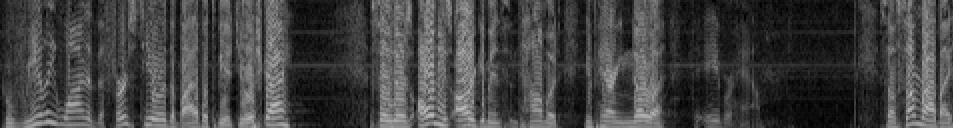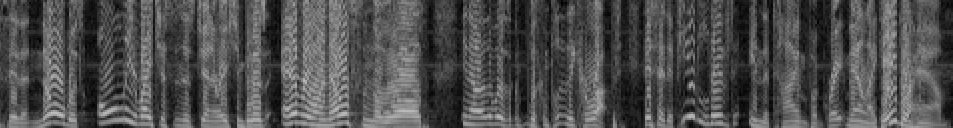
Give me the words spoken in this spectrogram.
who really wanted the first hero of the Bible to be a Jewish guy. So there's all these arguments in Talmud comparing Noah to Abraham. So some rabbis say that Noah was only righteous in this generation because everyone else in the world, you know, was, was completely corrupt. They said if he had lived in the time of a great man like Abraham,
